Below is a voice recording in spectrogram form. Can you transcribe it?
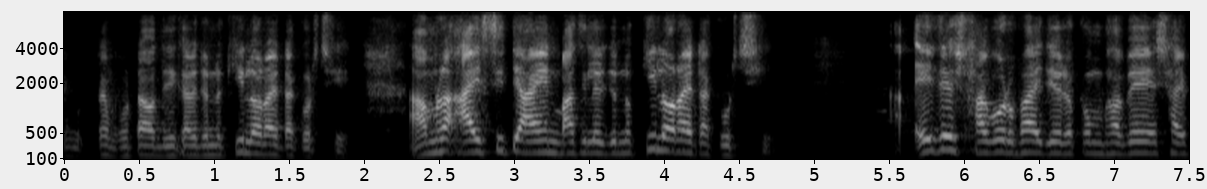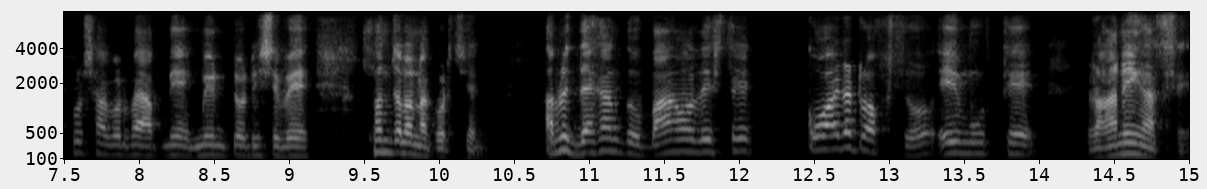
একটা ভোটার অধিকারের জন্য কি লড়াইটা করছি? আমরা আইসিটি আইন বাতিলের জন্য কি লড়াইটা করছি? এই যে সাগর ভাই যেরকম ভাবে, সাইফুল সাগর ভাই আপনি মেন্টর হিসেবে সঞ্চালনা করছেন। আপনি দেখান তো, বাংলাদেশ থেকে কয়টা টক শো এই মুহূর্তে রানিং আছে।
